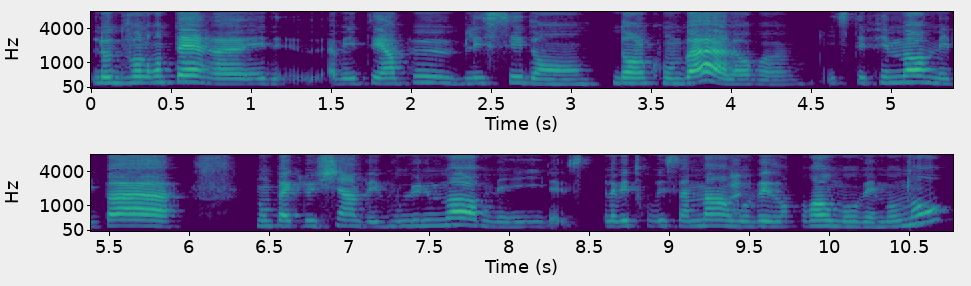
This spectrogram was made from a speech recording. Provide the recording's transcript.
l'autre volontaire avait été un peu blessé dans, dans le combat. Alors, il s'était fait mort, mais pas non pas que le chien avait voulu le mordre, mais il, avait trouvé sa main au mauvais endroit au mauvais moment.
